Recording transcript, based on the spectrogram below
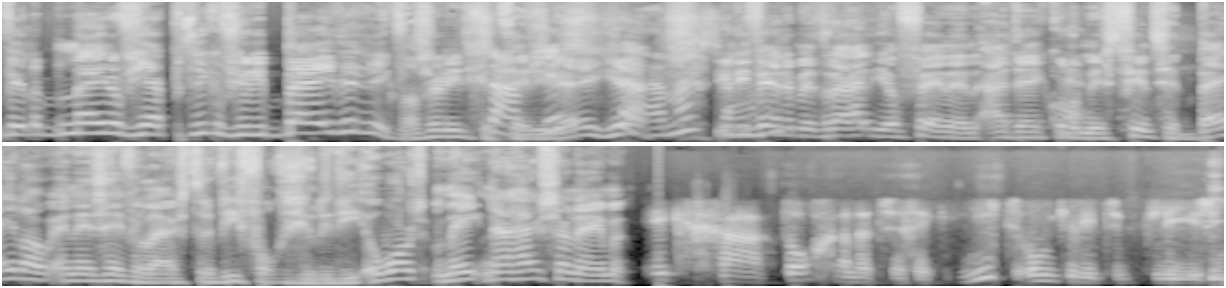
Willemijn of jij, Patrick, of jullie beiden? Ik was er niet, ik heb geen idee. Ja. samen, Jullie werden met radiofan en AD-columnist Vincent Bijlo. En eens even luisteren wie volgens jullie die award mee naar huis zou nemen. Ik ga toch, en dat zeg ik niet om jullie te pleasen...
